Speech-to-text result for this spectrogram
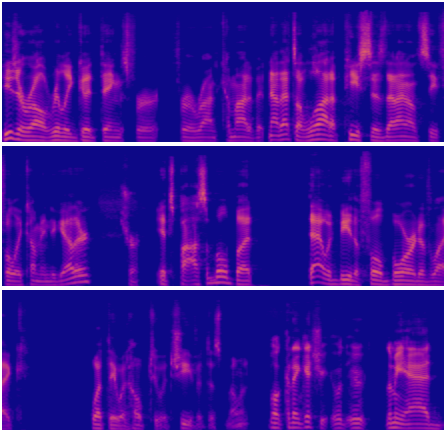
These are all really good things for for Iran to come out of it. Now that's a lot of pieces that I don't see fully coming together. Sure. It's possible, but that would be the full board of like what they would hope to achieve at this moment. Well, can I get you? Let me add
